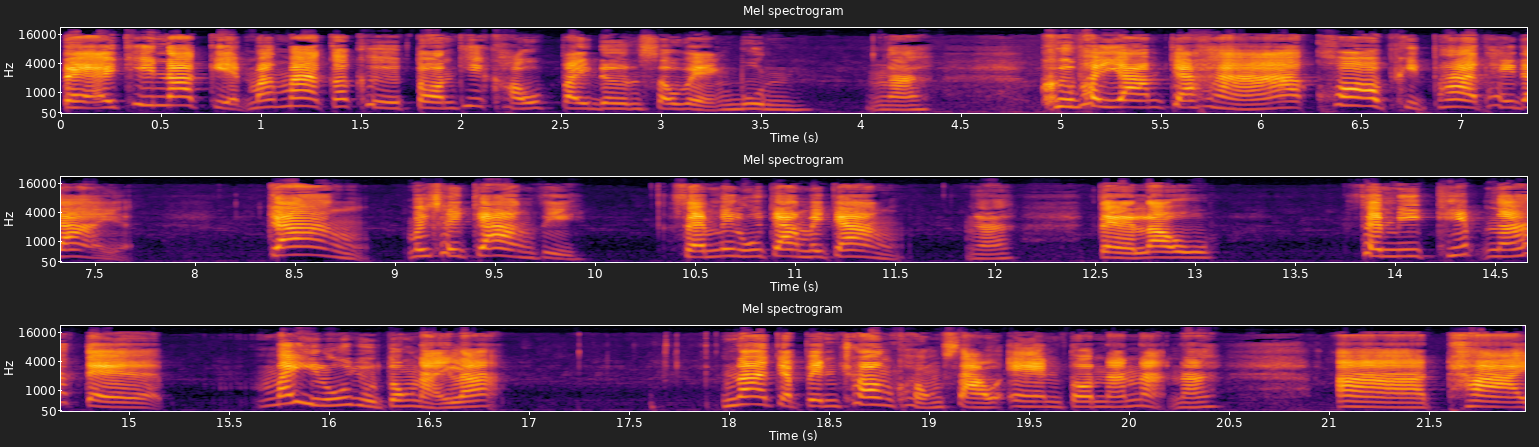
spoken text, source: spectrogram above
แต่ไอ้ที่น่าเกลียดมากๆก็คือตอนที่เขาไปเดินแสวงบุญนะคือพยายามจะหาข้อผิดพลาดให้ได้อะจ้างไม่ใช่จ้างสิแซมไม่รู้จ้างไม่จ้างนะแต่เราแซมมีคลิปนะ แต่ไม่รู้อยู่ตรงไหนละน่าจะเป็นช่องของสาวแอนตอนนั้นอะนะอ่าถ่าย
